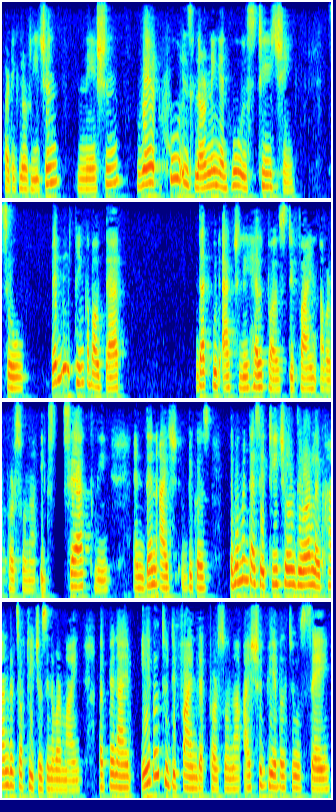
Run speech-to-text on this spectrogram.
particular region, nation, where who is learning and who is teaching? So when we think about that, that would actually help us define our persona exactly. And then I, because the moment I say teacher, there are like hundreds of teachers in our mind. But when I'm able to define that persona, I should be able to say,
